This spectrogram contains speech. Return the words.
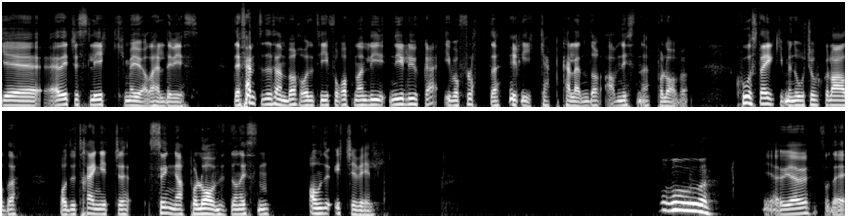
eh, det ikke slik vi gjør det, heldigvis. Det er 5. desember, og det er tid for å åpne en ny luke i vår flotte recap-kalender av Nissene på låven. Kos deg med noe sjokolade, og du trenger ikke synge på låven til nissen om du ikke vil. Jau, jau. Så det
